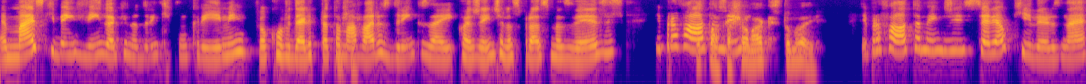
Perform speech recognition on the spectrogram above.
é mais que bem-vindo aqui no Drink com Crime. Vou convidar ele para tomar vários drinks aí com a gente nas próximas vezes. E para falar Opa, também. Só chamar que estamos aí. E para falar também de serial killers, né?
